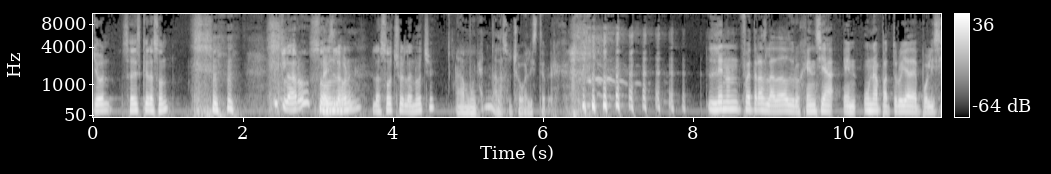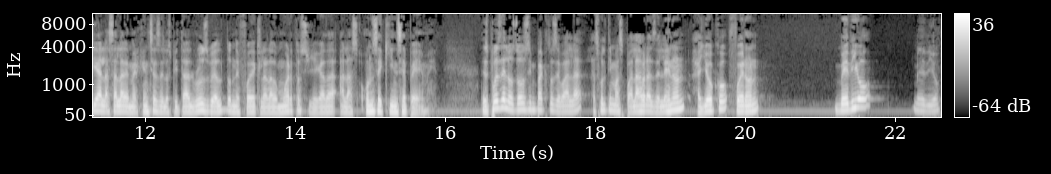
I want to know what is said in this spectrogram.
John, ¿sabes qué hora son? sí, claro. ¿Sabes Son la hora? las 8 de la noche. Ah, muy bien, a las 8 valiste verga. Lennon fue trasladado de urgencia en una patrulla de policía a la sala de emergencias del hospital Roosevelt, donde fue declarado muerto a su llegada a las 11.15 pm. Después de los dos impactos de bala, las últimas palabras de Lennon a Yoko fueron: Me dio. Medio.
